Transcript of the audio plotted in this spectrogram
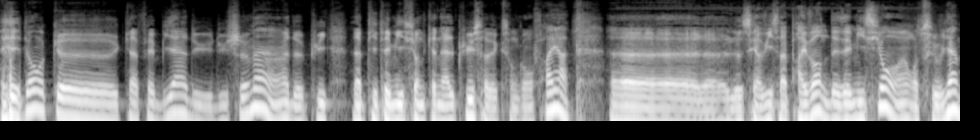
et donc euh, qui a fait bien du, chemin hein, depuis la petite émission de Canal Plus avec son confrère, euh, le service après-vente des émissions, hein, on se souvient.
